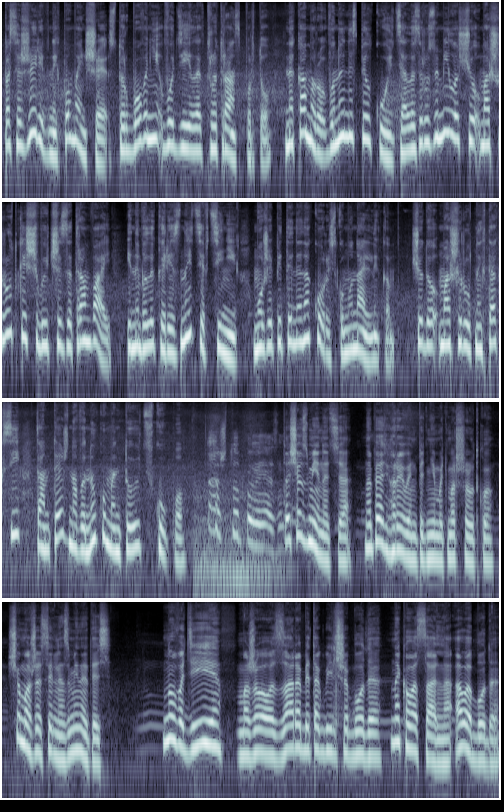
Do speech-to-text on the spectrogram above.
пасажирів в них поменше, стурбовані водії електротранспорту. На камеру вони не спілкуються, але зрозуміло, що маршрутки швидше за трамвай, і невелика різниця в ціні може піти не на користь комунальникам. Щодо маршрутних таксі, там теж новину коментують скупо. Та що пов'язано? Та що зміниться? На 5 гривень піднімуть маршрутку. Що може сильно змінитись? Ну, водії, можливо, заробіток більше буде. Не колосально, але буде.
